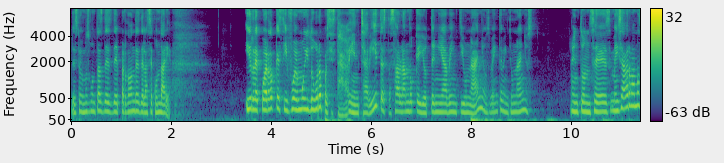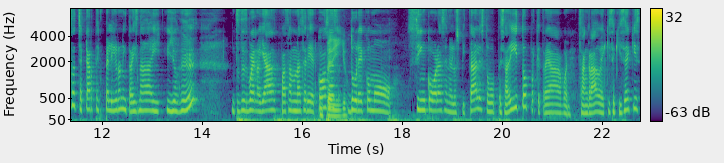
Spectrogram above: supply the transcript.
estuvimos juntas desde, perdón, desde la secundaria. Y recuerdo que sí fue muy duro, pues estaba bien chavita, estás hablando que yo tenía 21 años, 20, 21 años. Entonces me dice, a ver, vamos a checarte, peligro ni traes nada ahí. Y yo, ¿eh? Entonces, bueno, ya pasan una serie de cosas. Duré como cinco horas en el hospital, estuvo pesadito porque traía, bueno, sangrado XXX.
